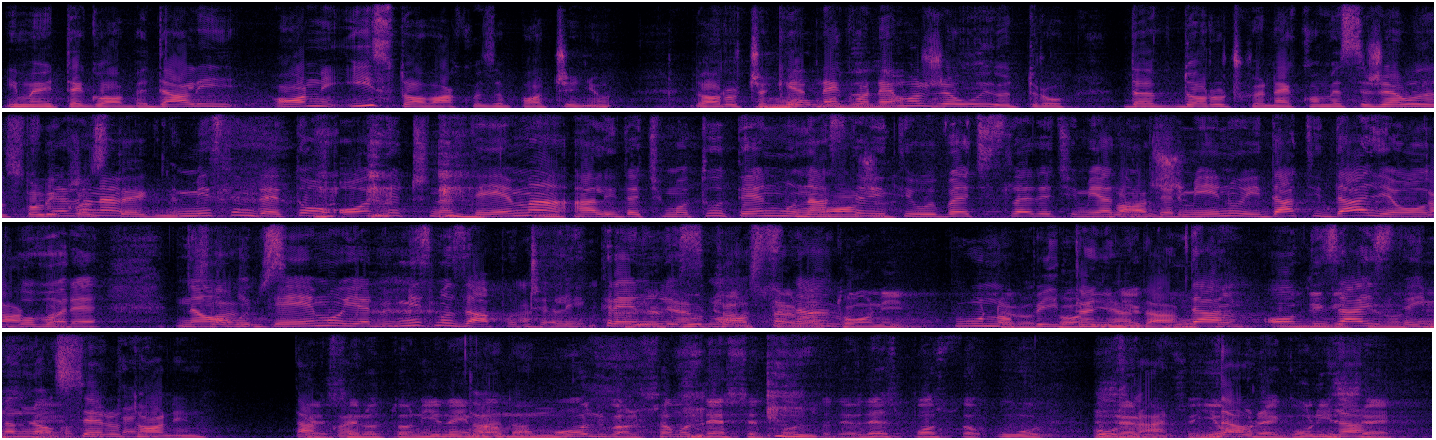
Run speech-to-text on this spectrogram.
imaju te gobe. Da li oni isto ovako započinju doručak? Jer neko da ne može ujutru da doručkuje. Nekome se želu da toliko Snežana, stegne. Mislim da je to odlična tema, ali da ćemo tu temu Može. nastaviti u već sledećem jednom terminu i dati dalje odgovore na ovu temu, jer mi smo započeli. Krenuli smo Ključan serotonin. Puno Serotonin pitanja, da. Da, digestivnom zaista ima mnogo. Serotonin. Jer Tako je. serotonina imamo da. u mozgu, ali samo 10%, 90% u želucu. I da, on reguliše da.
